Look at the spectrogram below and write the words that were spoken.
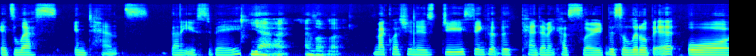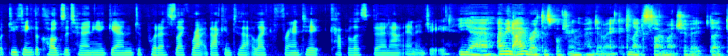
it's less intense than it used to be. Yeah, I love that. My question is Do you think that the pandemic has slowed this a little bit, or do you think the cogs are turning again to put us like right back into that like frantic capitalist burnout energy? Yeah. I mean, I wrote this book during the pandemic, and like so much of it, like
